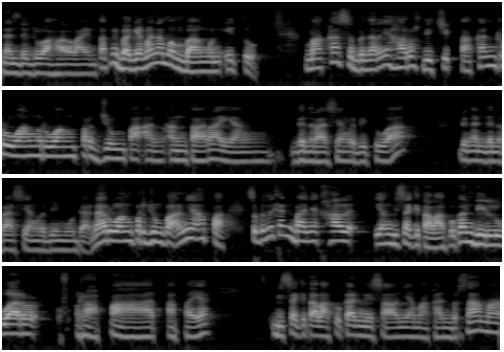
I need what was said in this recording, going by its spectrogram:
dan di luar hal lain. Tapi bagaimana membangun itu? Maka sebenarnya harus diciptakan ruang-ruang perjumpaan antara yang generasi yang lebih tua dengan generasi yang lebih muda. Nah, ruang perjumpaannya apa? Sebenarnya kan banyak hal yang bisa kita lakukan di luar rapat, apa ya? Bisa kita lakukan misalnya makan bersama,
